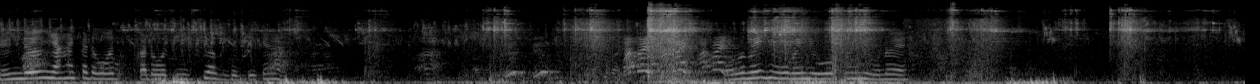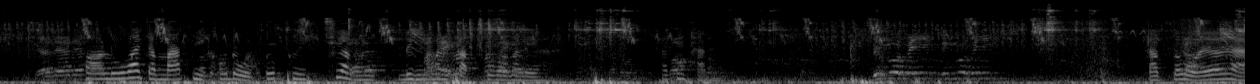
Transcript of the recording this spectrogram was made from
ดึงดึงอย่าให้กระโดดกระโดดตีเชือกหลุดอีหน ไม่อยู่ไม่อยู่ไม่อยู่เลย พอรู้ว่าจะมัดนี่เขาโดดปุ๊บคือเชือกมันดึงมันกลับตัวมาเลยค่ะมัดไม่ทันกลับตัวเลยอะ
